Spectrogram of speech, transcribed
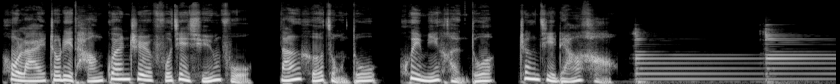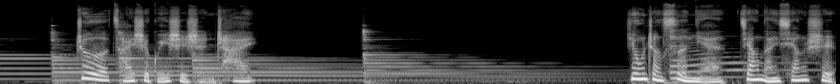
后来，周立堂官至福建巡抚、南河总督，惠民很多，政绩良好。这才是鬼使神差。雍正四年，江南乡试，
